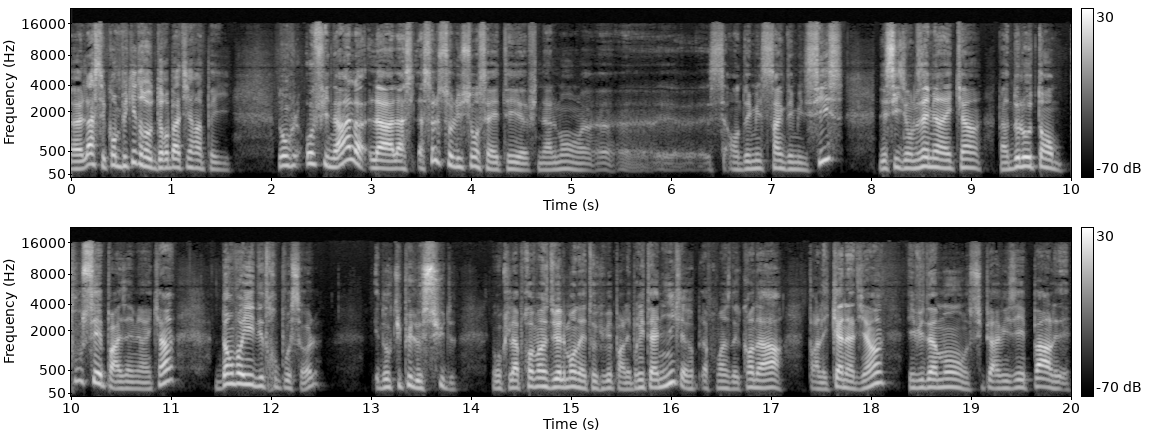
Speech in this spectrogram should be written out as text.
euh, là c'est compliqué de, de, rebâtir un pays. Donc au final, la, seule solution, ça a été euh, finalement euh, en 2005-2006, décision des Américains, enfin, de l'OTAN poussée par les Américains, d'envoyer des troupes au sol et d'occuper le sud. Donc la province du Helmand a été occupée par les Britanniques, la, province de Kandahar par les Canadiens, évidemment supervisée par les,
